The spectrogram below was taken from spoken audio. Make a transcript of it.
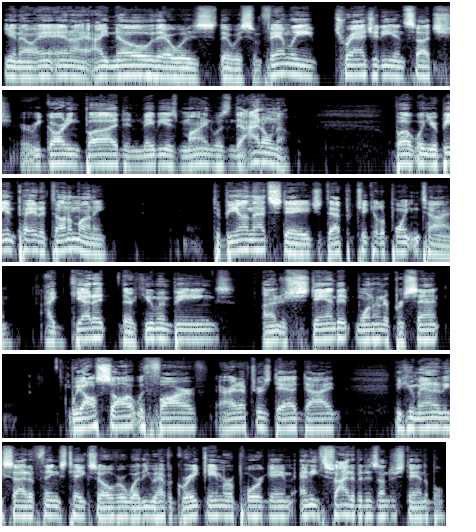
you know, and, and I, I know there was there was some family tragedy and such regarding Bud, and maybe his mind wasn't there. I don't know. But when you're being paid a ton of money to be on that stage at that particular point in time, I get it. They're human beings. I understand it 100%. We all saw it with Favre right after his dad died. The humanity side of things takes over. Whether you have a great game or a poor game, any side of it is understandable.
